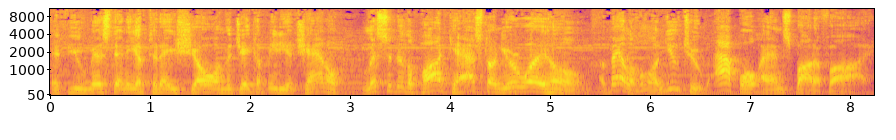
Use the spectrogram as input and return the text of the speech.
If you missed any of today's show on the JAKIB Media channel, listen to the podcast on your way home. Available on YouTube, Apple, and Spotify.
